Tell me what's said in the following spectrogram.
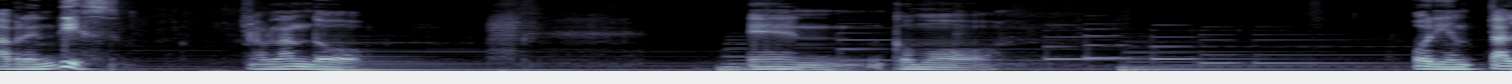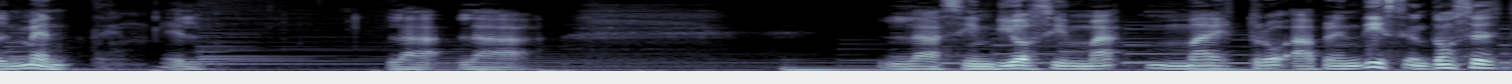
aprendiz, hablando en como orientalmente, la, la, la, simbiosis maestro-aprendiz. Entonces,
